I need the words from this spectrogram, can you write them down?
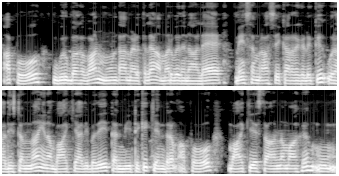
அப்போது குரு பகவான் மூன்றாம் இடத்துல அமர்வதனால மேசம் ராசிக்காரர்களுக்கு ஒரு அதிர்ஷ்டம் தான் ஏன்னா பாக்கியாதிபதி தன் வீட்டுக்கு கேந்திரம். அப்போது பாக்கியஸ்தானமாக மு-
